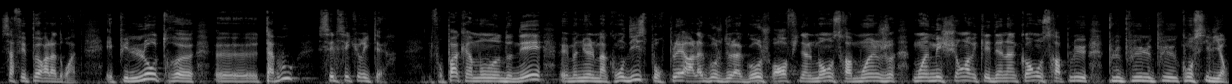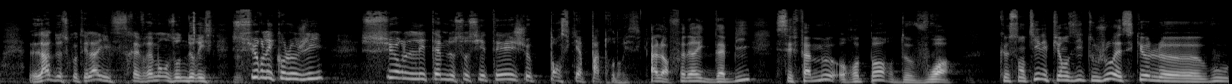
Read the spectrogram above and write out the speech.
ça fait peur à la droite. Et puis l'autre euh, euh, tabou, c'est le sécuritaire. Il ne faut pas qu'à un moment donné, Emmanuel Macron dise pour plaire à la gauche de la gauche, oh, finalement, on sera moins, moins méchant avec les délinquants, on sera plus, plus, plus, plus conciliant. Là, de ce côté-là, il serait vraiment en zone de risque. Sur l'écologie, sur les thèmes de société, je pense qu'il n'y a pas trop de risque. Alors, Frédéric Dabi, ces fameux reports de voix, que sont-ils? Et puis on se dit toujours, est-ce que le, vous,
